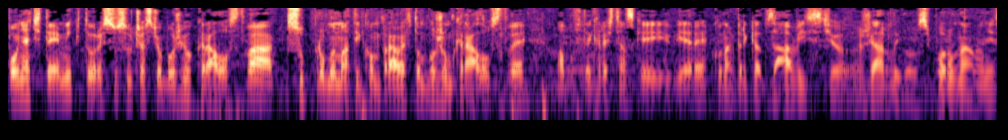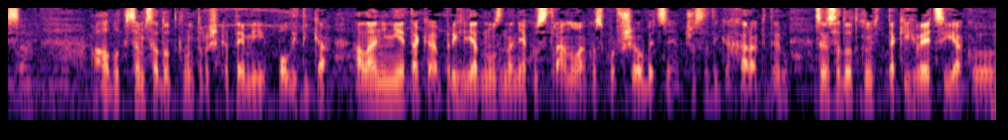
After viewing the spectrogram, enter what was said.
poňať témy, ktoré sú súčasťou Božieho kráľovstva a sú problematikom práve v tom Božom kráľovstve alebo v tej kresťanskej viere, ako napríklad závisť, žiarlivosť, porovnávanie sa alebo chcem sa dotknúť troška témy politika, ale ani nie tak prihliadnúť na nejakú stranu, ako skôr všeobecne, čo sa týka charakteru. Chcem sa dotknúť takých vecí, ako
